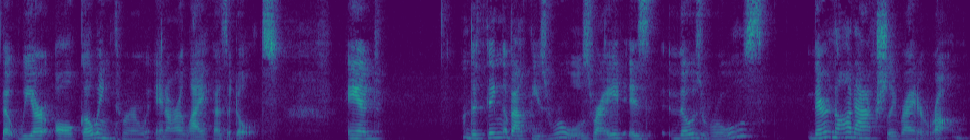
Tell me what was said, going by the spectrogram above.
that we are all going through in our life as adults. And the thing about these rules, right, is those rules, they're not actually right or wrong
